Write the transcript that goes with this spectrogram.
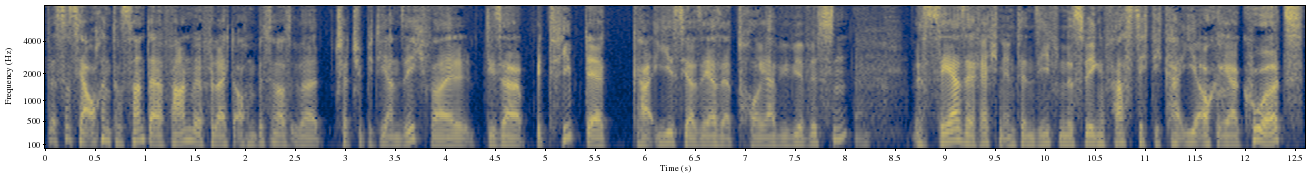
das ist ja auch interessant. Da erfahren wir vielleicht auch ein bisschen was über ChatGPT an sich, weil dieser Betrieb der KI ist ja sehr, sehr teuer, wie wir wissen. Ist sehr, sehr rechenintensiv und deswegen fasst sich die KI auch eher kurz.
